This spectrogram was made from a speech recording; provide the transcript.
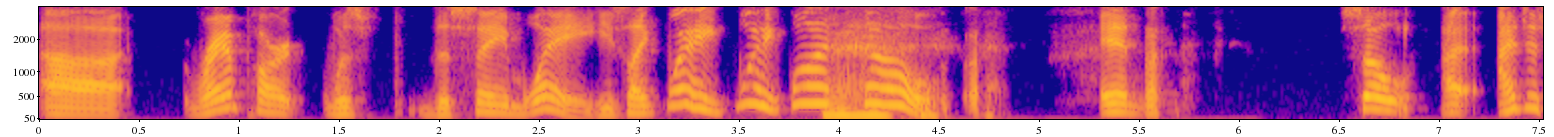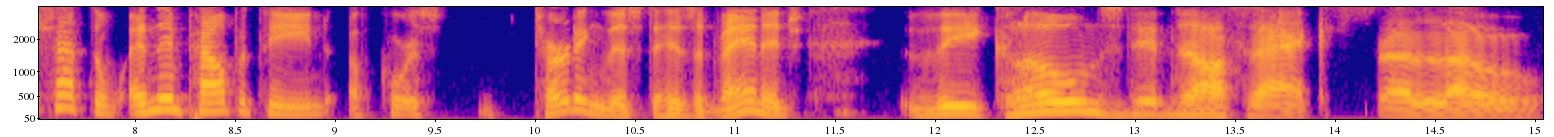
Uh Rampart was the same way. He's like, wait, wait, what? No. and so I, I just have to and then Palpatine, of course, turning this to his advantage, the clones did not act alone.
